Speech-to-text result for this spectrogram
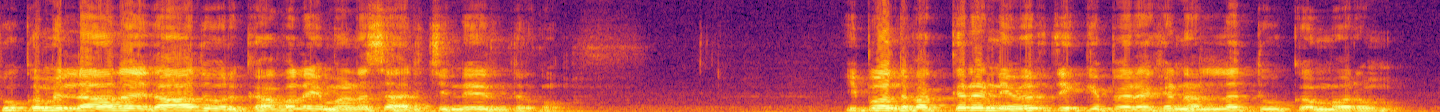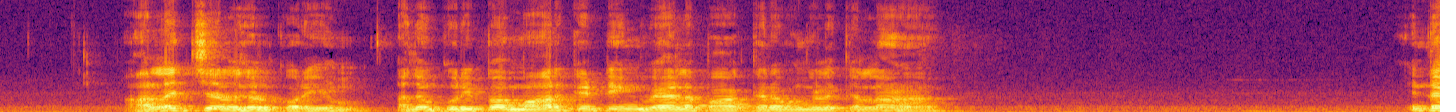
தூக்கம் இல்லாத ஏதாவது ஒரு கவலை மனசு அரிச்சுட்டே இருந்திருக்கும். இப்போ அந்த வக்கர நிவர்த்திக்கு பிறகு நல்ல தூக்கம் வரும் அலைச்சல்கள் குறையும். அதுவும் குறிப்பாக மார்க்கெட்டிங் வேலை பார்க்குறவங்களுக்கெல்லாம் இந்த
